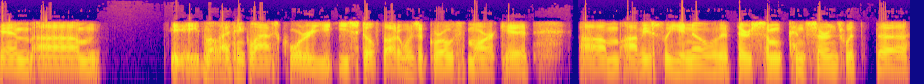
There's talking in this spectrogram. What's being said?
Tim. Um, I think last quarter you, you, still thought it was a growth market. Um, obviously, you know that there's some concerns with the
